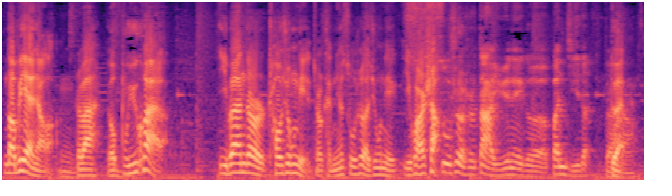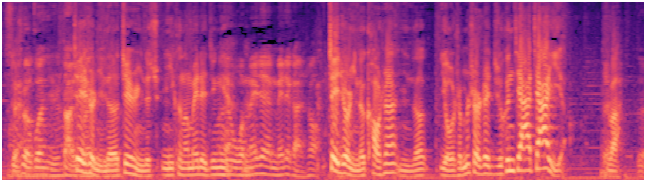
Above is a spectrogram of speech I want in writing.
闹别扭了，嗯是吧？有不愉快了，一般都是超兄弟，就是肯定宿舍兄弟一块儿上。宿舍是大于那个班级的，对。啊宿舍关系是大于班级这是你的，这是你的，你可能没这经验，我没这没这感受。这就是你的靠山，你的有什么事儿，这就跟家家一样，对。吧？对，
